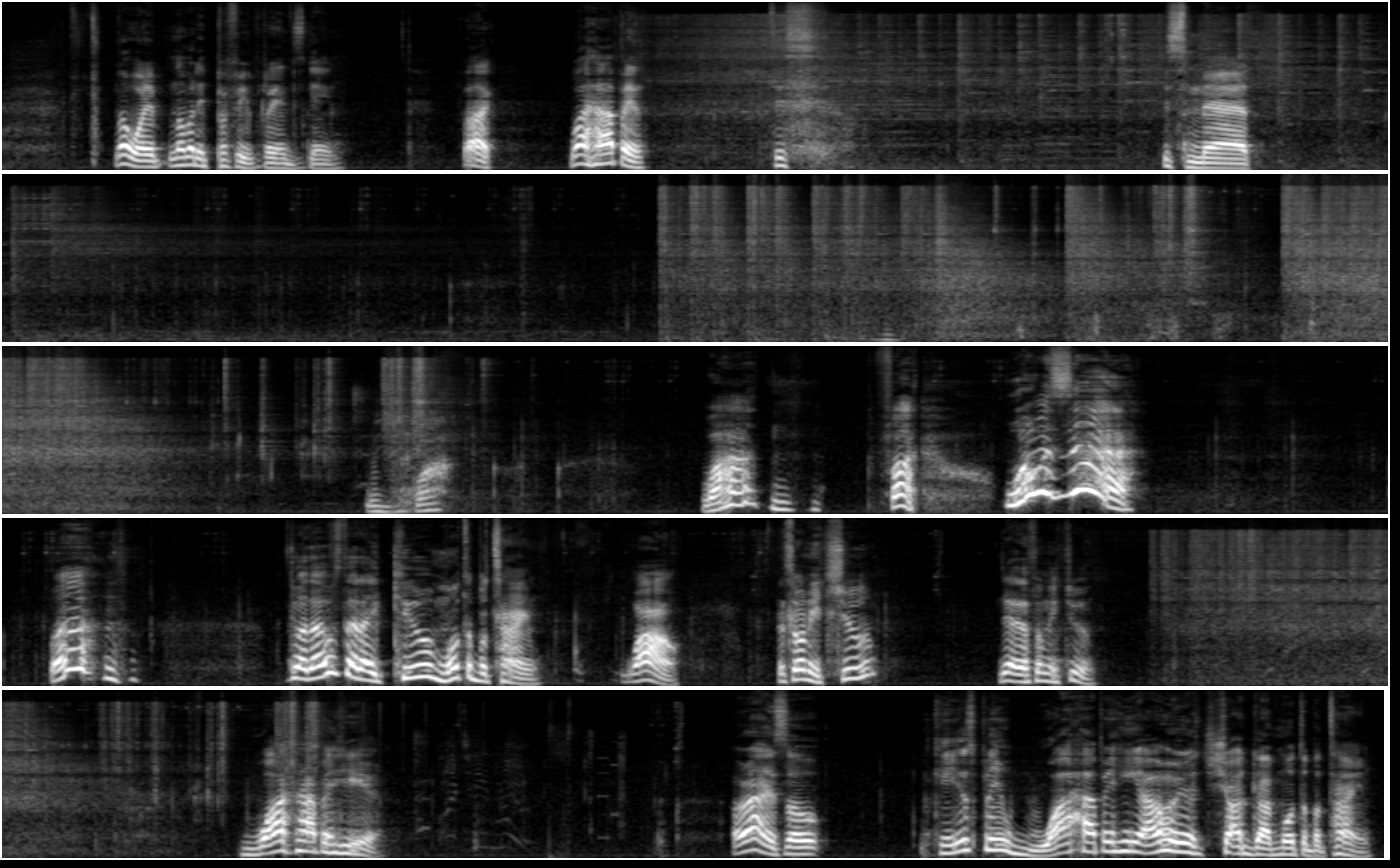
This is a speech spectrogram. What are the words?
no worry, nobody perfect playing this game. Fuck. What happened? This. This mad. What? What? Fuck. What was that? What? Dude, that was that I killed multiple times. Wow. That's only two? Yeah, that's only two. What happened here? Alright, so can you explain what happened here? I heard a shotgun multiple times.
